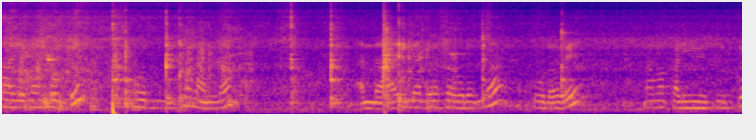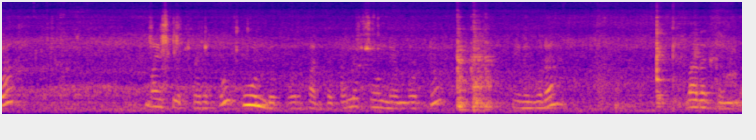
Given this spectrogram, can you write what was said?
காயெல்லாம் போட்டு ஒரு நிமிஷம் நல்லா அந்த ஆயிலில் வேக விடுங்க கூடவே நம்ம கழுவி வச்சுருக்க மைசூர் பருப்பு பூண்டு ஒரு பத்து பல்லு பூண்டையும் போட்டு இது கூட வதக்குங்க.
